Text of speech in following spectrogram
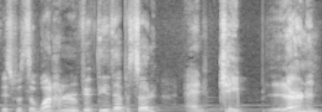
this was the 150th episode, and keep learning!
